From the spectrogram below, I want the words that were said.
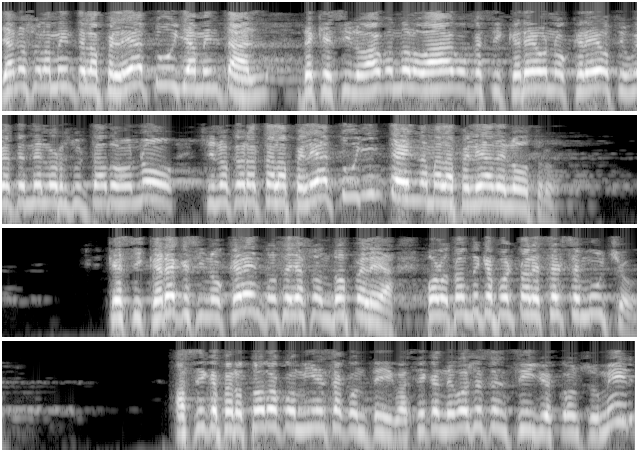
ya no solamente la pelea tuya mental, de que si lo hago o no lo hago, que si creo o no creo, si voy a tener los resultados o no, sino que ahora está la pelea tuya interna más la pelea del otro. Que si cree, que si no cree, entonces ya son dos peleas. Por lo tanto hay que fortalecerse mucho. Así que, pero todo comienza contigo. Así que el negocio es sencillo, es consumir,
